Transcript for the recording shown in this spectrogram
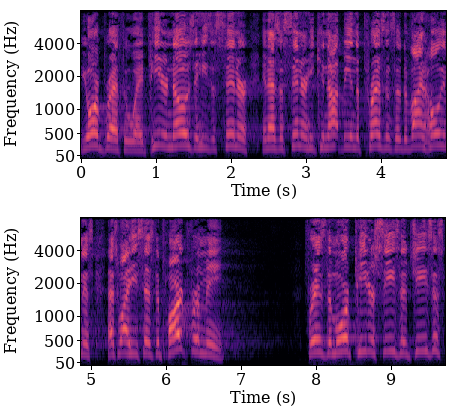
your breath away? Peter knows that he's a sinner, and as a sinner, he cannot be in the presence of divine holiness. That's why he says, Depart from me. Friends, the more Peter sees of Jesus,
